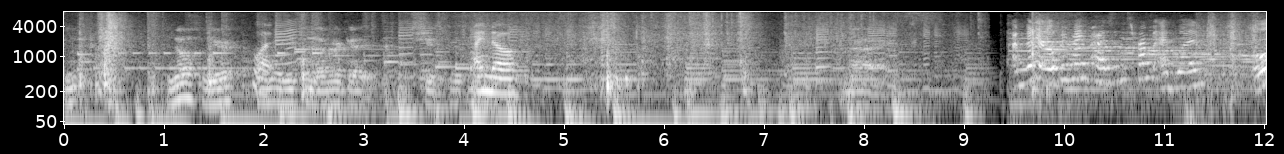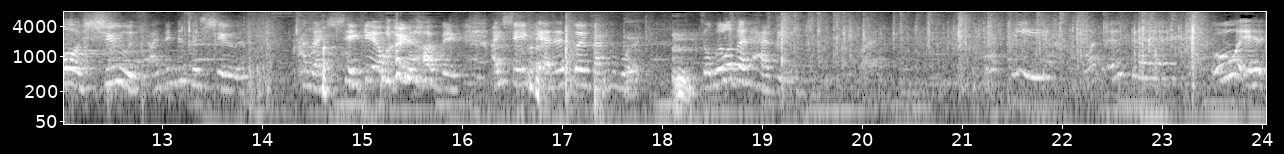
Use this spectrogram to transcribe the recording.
You, you know what's weird? What? We never get shoes for I know. From Edwin. Oh, shoes. I think this is shoes. Because I shake it while you're laughing. I shake it and it's going back and forth. It's a little bit heavy. But we'll see. What is it? Oh, it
